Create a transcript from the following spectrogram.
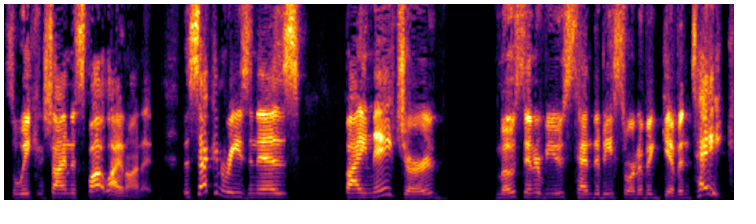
so we can shine the spotlight on it. The second reason is by nature, most interviews tend to be sort of a give and take.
